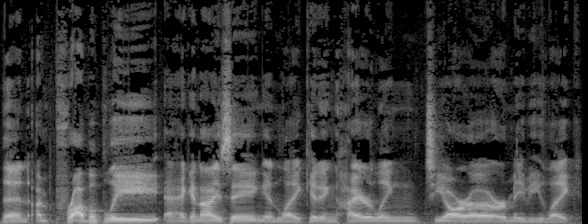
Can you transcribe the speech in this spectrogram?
then I'm probably agonizing and like getting hireling tiara or maybe like.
